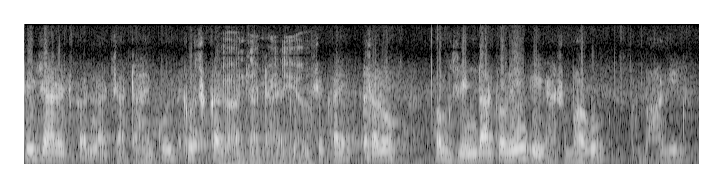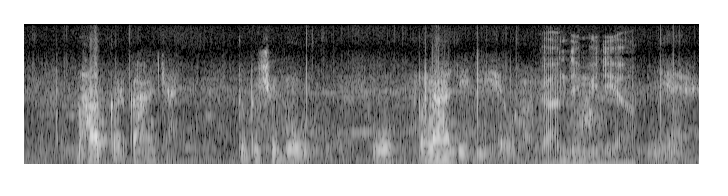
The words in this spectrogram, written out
तिजारत करना चाहता है कोई कुछ करना चाहता है। तो उसे कहें चलो हम ज़िंदा तो रहेंगे यहाँ से भागो भागे भाग कर कहाँ जाए? तो पीछे वो वो पनाह दे दी है उन्होंने। गांधी मीडिया। ये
